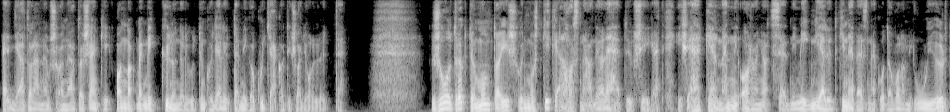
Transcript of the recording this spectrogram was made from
Egyáltalán nem sajnálta senki, annak meg még külön örültünk, hogy előtte még a kutyákat is agyonlőtte. Zsolt rögtön mondta is, hogy most ki kell használni a lehetőséget, és el kell menni aranyat szedni, még mielőtt kineveznek oda valami új űrt,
